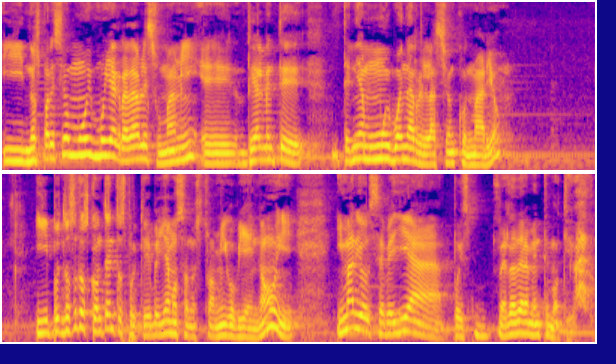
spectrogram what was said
y nos pareció muy muy agradable su mami. Eh, realmente tenía muy buena relación con Mario. Y pues nosotros contentos porque veíamos a nuestro amigo bien no y, y Mario se veía pues verdaderamente motivado.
